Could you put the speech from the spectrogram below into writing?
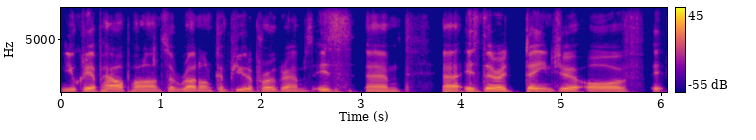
nuclear power plants are run on computer programs, is um, uh, is there a danger of it,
